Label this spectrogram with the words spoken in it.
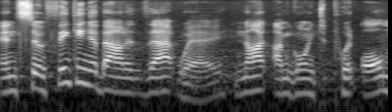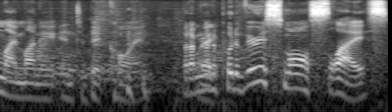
And so thinking about it that way, not I'm going to put all my money into Bitcoin, but I'm going to put a very small slice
